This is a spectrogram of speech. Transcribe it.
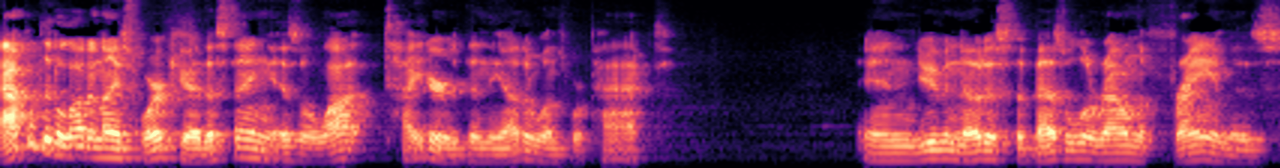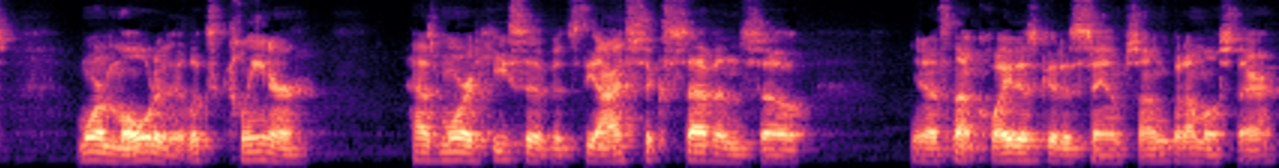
Apple did a lot of nice work here. This thing is a lot tighter than the other ones were packed. And you even notice the bezel around the frame is more molded. It looks cleaner, has more adhesive. It's the i6-7, so you know it's not quite as good as Samsung, but almost there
